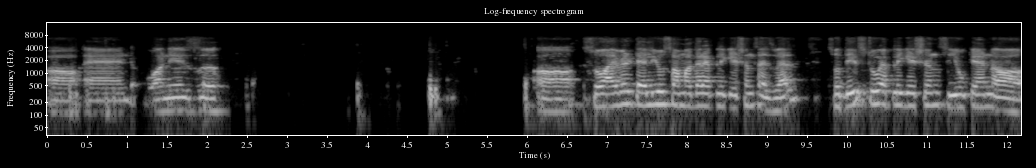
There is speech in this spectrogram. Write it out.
uh, and one is uh, uh, so I will tell you some other applications as well. So these two applications you can uh,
